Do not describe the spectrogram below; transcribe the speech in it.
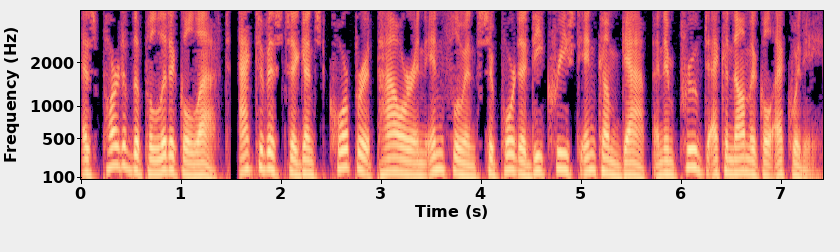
As part of the political left, activists against corporate power and influence support a decreased income gap and improved economical equity.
